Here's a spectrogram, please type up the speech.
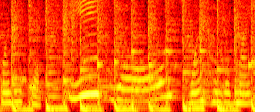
26 equals 119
